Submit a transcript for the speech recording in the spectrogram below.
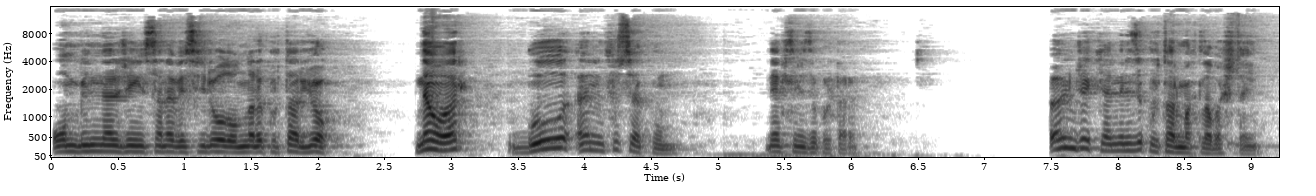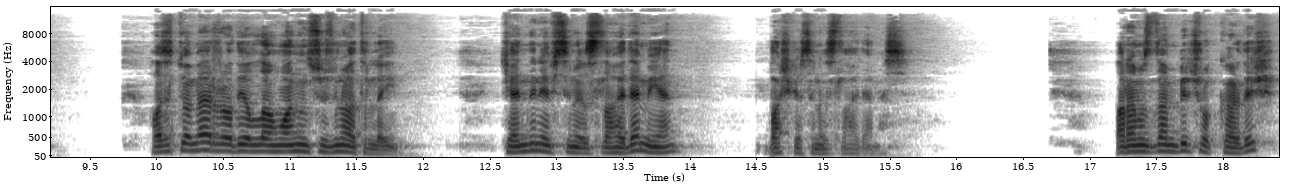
On binlerce insana vesile ol onları kurtar yok. Ne var? Bu enfusekum. Nefsinizi kurtarın. Önce kendinizi kurtarmakla başlayın. Hazreti Ömer radıyallahu anh'ın sözünü hatırlayın. Kendi nefsini ıslah edemeyen başkasını ıslah edemez. Aramızdan birçok kardeş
